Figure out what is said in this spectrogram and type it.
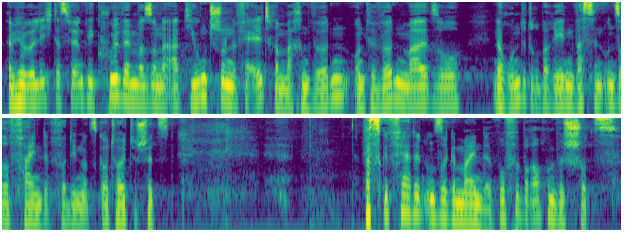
Da habe ich überlegt, das wäre irgendwie cool, wenn wir so eine Art Jugendstunde für Ältere machen würden und wir würden mal so in einer Runde drüber reden, was sind unsere Feinde, vor denen uns Gott heute schützt. Was gefährdet unsere Gemeinde? Wofür brauchen wir Schutz?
